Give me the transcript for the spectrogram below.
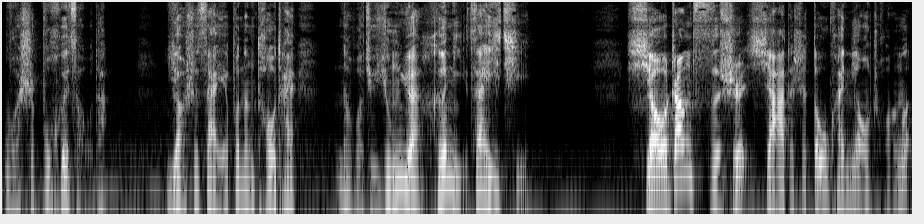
我是不会走的。要是再也不能投胎，那我就永远和你在一起。”小张此时吓得是都快尿床了。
